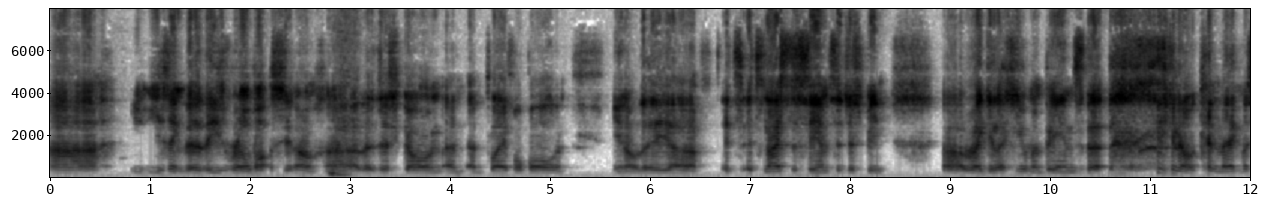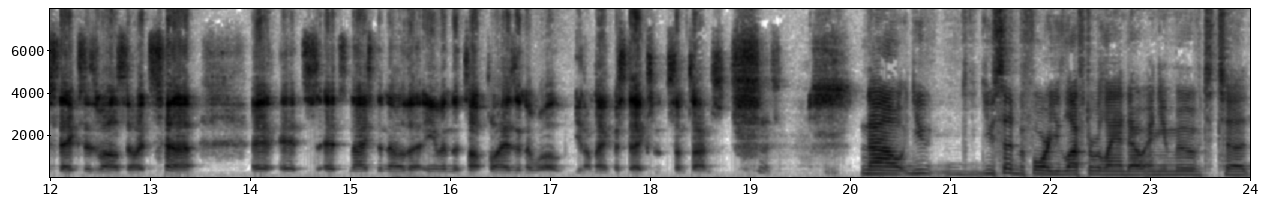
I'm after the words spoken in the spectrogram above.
uh, you think they're these robots, you know, uh, that just go and, and, and, play football, and you know, they uh, it's it's nice to see them to just be uh, regular human beings that you know can make mistakes as well. So it's uh, it, it's it's nice to know that even the top players in the world, you know, make mistakes sometimes. now you you said before you left Orlando and you moved to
